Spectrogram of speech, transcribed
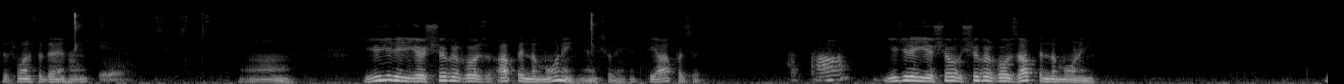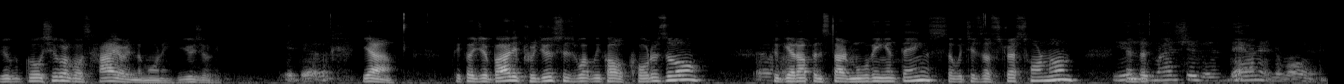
Just once a day, huh? Yeah. Ah. Usually your sugar goes up in the morning, actually. It's the opposite. Huh? Usually your su- sugar goes up in the morning. your go sugar goes higher in the morning usually. It does. Yeah, because your body produces what we call cortisol to Uh-huh. get up and start moving and things, so which is a stress hormone. Usually the- my sugar is down in the morning.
